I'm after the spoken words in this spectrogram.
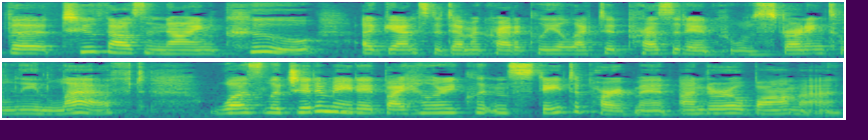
the 2009 coup against a democratically elected president who was starting to lean left was legitimated by Hillary Clinton's State Department under Obama.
